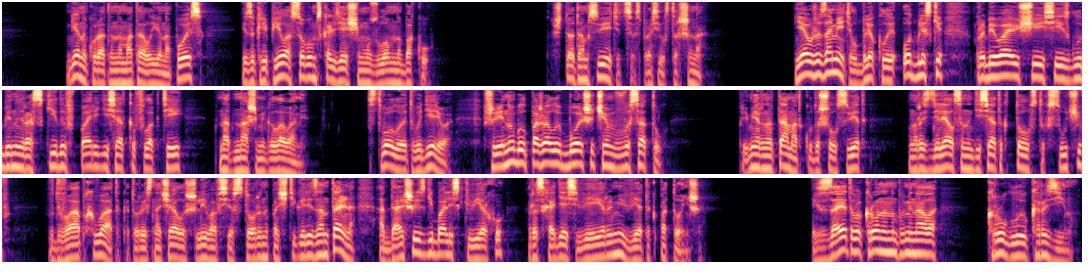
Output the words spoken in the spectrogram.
Ген аккуратно намотал ее на пояс и закрепил особым скользящим узлом на боку. «Что там светится?» — спросил старшина. Я уже заметил блеклые отблески, пробивающиеся из глубины раскиды в паре десятков локтей над нашими головами. Ствол у этого дерева в ширину был, пожалуй, больше, чем в высоту. Примерно там, откуда шел свет, он разделялся на десяток толстых сучьев в два обхвата, которые сначала шли во все стороны почти горизонтально, а дальше изгибались кверху, расходясь веерами веток потоньше. Из-за этого крона напоминала круглую корзину.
